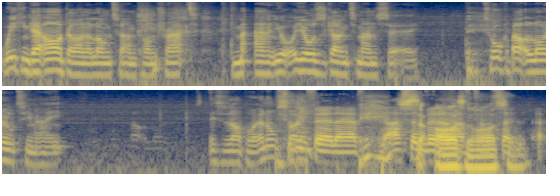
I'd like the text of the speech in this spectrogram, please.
We can get our guy on a long term contract, and yours is going to Man City. Talk about loyalty, mate. This is our boy. And also, to be fair, they have Aston Villa Arsenal, have Arsenal. Take,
